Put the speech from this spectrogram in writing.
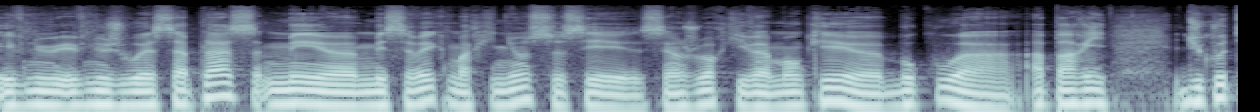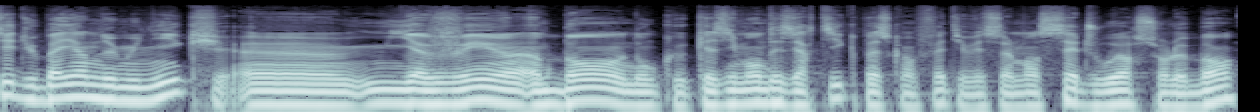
est venu, est venu jouer à sa place, mais, euh, mais c'est vrai que Marquinhos, c'est, c'est un joueur qui va manquer euh, beaucoup à, à Paris. Du côté du Bayern de Munich, euh, il y avait un banc donc quasiment désertique parce qu'en fait, il y avait seulement 7 joueurs sur le banc.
